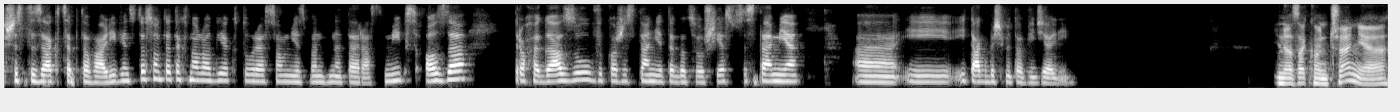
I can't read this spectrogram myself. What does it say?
wszyscy zaakceptowali, więc to są te technologie, które są niezbędne teraz. Miks OZE, trochę gazu, wykorzystanie tego, co już jest w systemie i, i tak byśmy to widzieli. I na zakończenie,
